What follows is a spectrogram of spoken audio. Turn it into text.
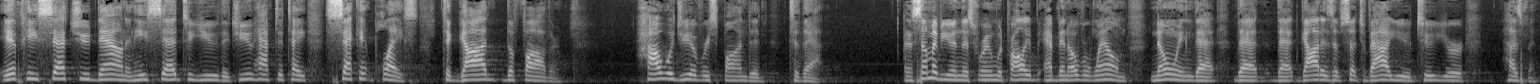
if he set you down and he said to you that you have to take second place to God the Father, how would you have responded to that? And some of you in this room would probably have been overwhelmed knowing that, that, that God is of such value to your husband.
